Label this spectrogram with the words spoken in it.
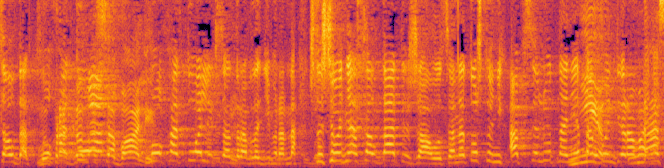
солдат. Мы проголосовали. То, плохо то, Александра Владимировна, что сегодня солдаты жалуются на то, что у них абсолютно нет, Нет, обмундирования. у нас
